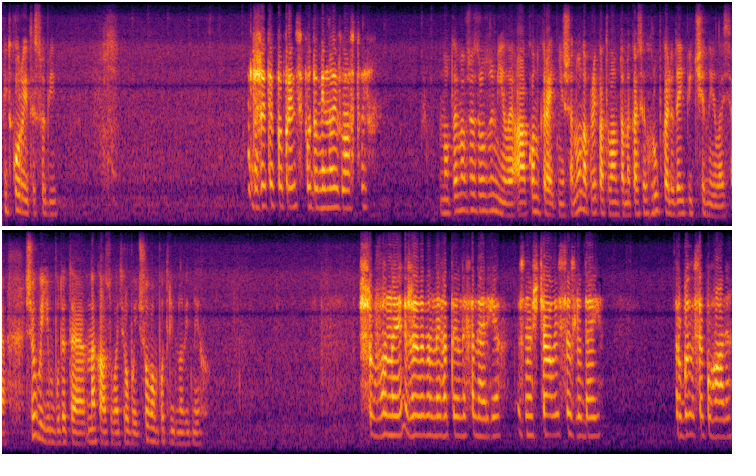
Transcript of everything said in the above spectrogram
підкорити собі? Жити по принципу домінуй властвуй. Ну, це ми вже зрозуміли. А конкретніше, ну, наприклад, вам там якась група людей підчинилася. Що ви їм будете наказувати робити? Що вам потрібно від них? Щоб вони жили на негативних енергіях, знущалися з людей, робили все погане.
